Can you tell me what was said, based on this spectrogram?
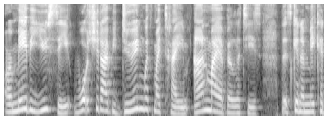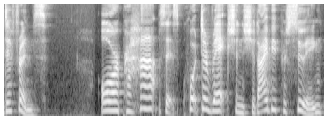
Or maybe you say, what should I be doing with my time and my abilities that's going to make a difference? Or perhaps it's what directions should I be pursuing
